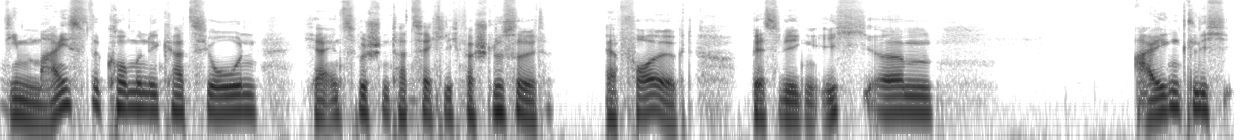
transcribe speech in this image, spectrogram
die meiste Kommunikation ja inzwischen tatsächlich verschlüsselt erfolgt. Weswegen ich ähm, eigentlich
